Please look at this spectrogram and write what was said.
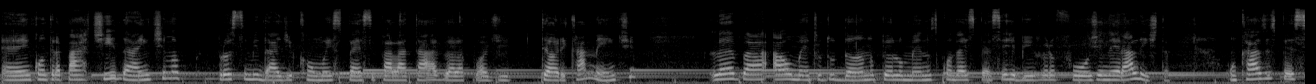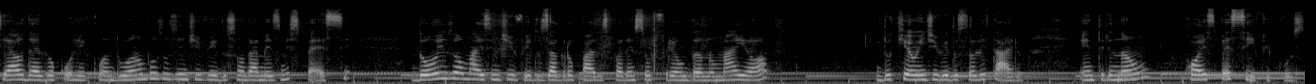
É, em contrapartida, a íntima proximidade com uma espécie palatável, ela pode, teoricamente, levar a aumento do dano, pelo menos quando a espécie herbívora for generalista. Um caso especial deve ocorrer quando ambos os indivíduos são da mesma espécie. Dois ou mais indivíduos agrupados podem sofrer um dano maior do que o indivíduo solitário, entre não coespecíficos.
